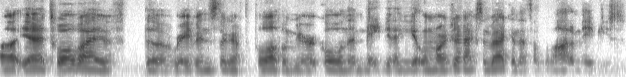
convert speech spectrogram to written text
Uh, yeah, at 12, I have the Ravens. They're going to have to pull off a miracle, and then maybe they can get Lamar Jackson back, and that's a lot of maybes.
